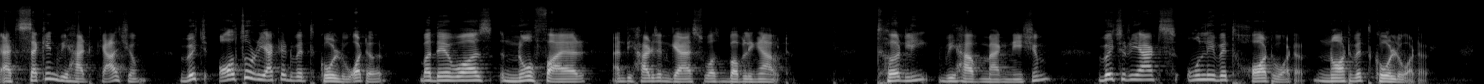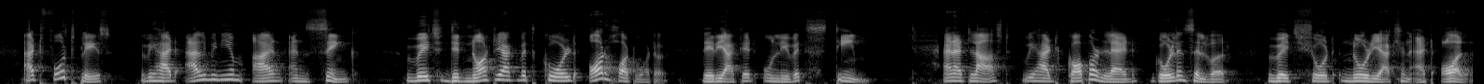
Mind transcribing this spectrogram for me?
At second, we had calcium, which also reacted with cold water, but there was no fire and the hydrogen gas was bubbling out. Thirdly, we have magnesium, which reacts only with hot water, not with cold water. At fourth place, we had aluminium, iron, and zinc, which did not react with cold or hot water. They reacted only with steam. And at last, we had copper, lead, gold and silver, which showed no reaction at all.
